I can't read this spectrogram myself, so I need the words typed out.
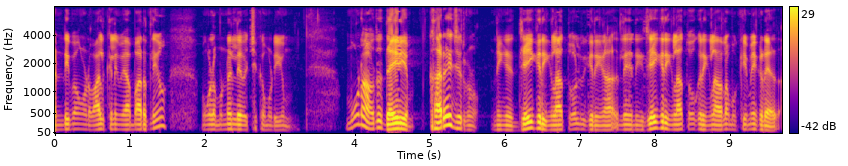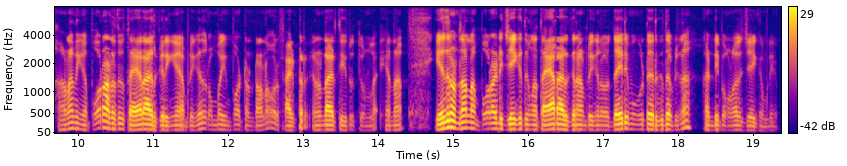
கண்டிப்பாக உங்களோட வாழ்க்கையிலையும் வியாபாரத்துலையும் உங்களை முன்னிலையை வச்சுக்க முடியும். மூணாவது தைரியம் கரேஜ் இருக்கணும். நீங்கள் ஜெயிக்கிறீங்களா தோல்விக்கிறீங்களா இல்லை நீங்கள் ஜெயிக்கிறீங்களா தோக்குறீங்களா அதெல்லாம் முக்கியமே கிடையாது. ஆனால் நீங்கள் போராடுறதுக்கு தயாராக இருக்கிறீங்க அப்படிங்கிறது ரொம்ப இம்பார்ட்டண்ட்டான ஒரு ஃபேக்டர் ரெண்டாயிரத்தி இருபத்தி ஒன்றில் ஏன்னா எதில் இருந்தாலும் நான் போராடி ஜெயிக்கிறதுக்கு நான் தயாராக இருக்கிறேன் அப்படிங்கிற ஒரு தைரியம் உங்கள்கிட்ட இருக்குது அப்படின்னா கண்டிப்பாக உங்களால் ஜெயிக்க முடியும்.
